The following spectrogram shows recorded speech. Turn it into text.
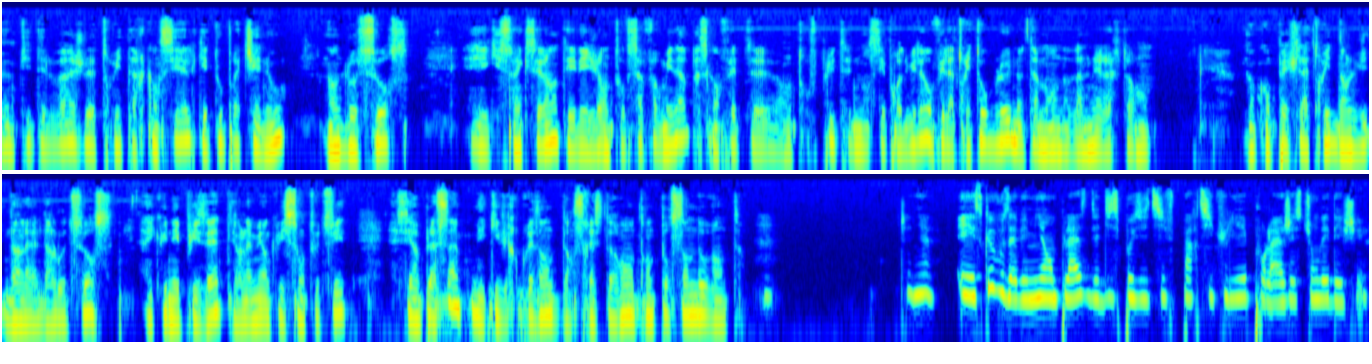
un petit élevage de truites arc-en-ciel qui est tout près de chez nous, dans de l'eau de source, et qui sont excellentes et les gens trouvent ça formidable parce qu'en fait euh, on trouve plus tellement ces produits-là. On fait la truite au bleu notamment dans un de mes restaurants. Donc on pêche la truite dans, le, dans, dans l'eau de source avec une épuisette et on la met en cuisson tout de suite. C'est un plat simple mais qui représente dans ce restaurant 30% de nos ventes. Génial. Et est-ce que vous avez mis en place des dispositifs particuliers pour la gestion des déchets?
